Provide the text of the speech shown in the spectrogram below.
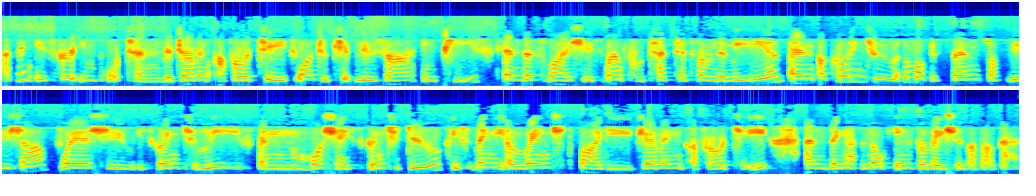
I think it's very important. The German authorities want to keep Liu in peace, and that's why she's well protected from the media. And according to some of the friends of Liu Where she is going to live and what she is going to do is mainly arranged by the German authority, and they have no information about that.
